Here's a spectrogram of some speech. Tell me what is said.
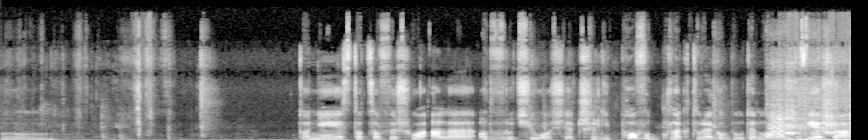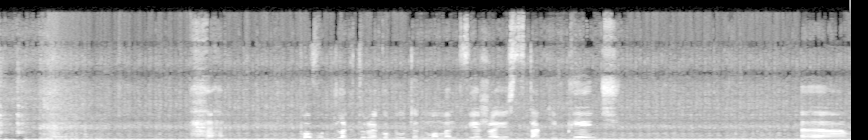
Hmm. To nie jest to, co wyszło, ale odwróciło się, czyli powód, dla którego był ten moment wieża. powód, dla którego był ten moment wieża, jest taki: pięć em,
